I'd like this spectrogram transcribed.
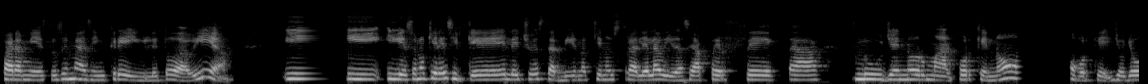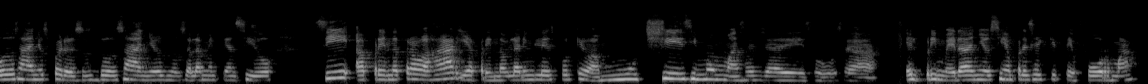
para mí esto se me hace increíble todavía. Y, y, y, eso no quiere decir que el hecho de estar viviendo aquí en Australia la vida sea perfecta, fluye normal, porque no, porque yo llevo dos años, pero esos dos años no solamente han sido sí, aprenda a trabajar y aprenda a hablar inglés porque va muchísimo más allá de eso. O sea, el primer año siempre es el que te forma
